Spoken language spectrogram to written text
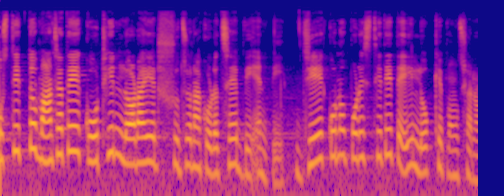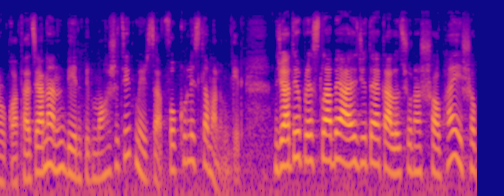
অস্তিত্ব বাঁচাতে কঠিন লড়াইয়ের সূচনা করেছে বিএনপি। যে কোনো পরিস্থিতিতেই লক্ষ্যে পৌঁছানোর কথা জানান বিএনপির মহাসচিব মির্জা ফখরুল ইসলাম আলমগীর। জাতীয় প্রেস ক্লাবে আয়োজিত এক আলোচনা সভায় এসব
